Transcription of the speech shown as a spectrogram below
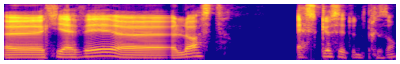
qui avait Lost, est-ce que c'est une prison?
